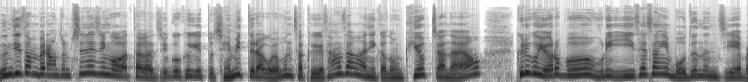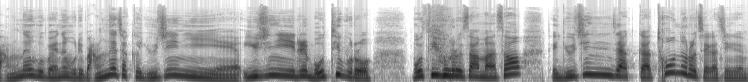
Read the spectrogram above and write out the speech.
은지 선배랑 좀 친해진 것 같아가지고 그게 또 재밌더라고요. 혼자 그게 상상하니까 너무 귀엽잖아요. 그리고 여러분 우리 이 세상의 모든 은지의 막내 후배는 우리 막내 작가 유진이에요. 유진이를 모티브로 모티브로 삼아서 유진 작가 톤으로 제가 지금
